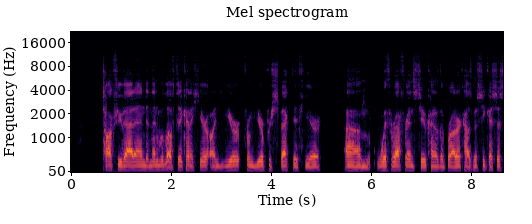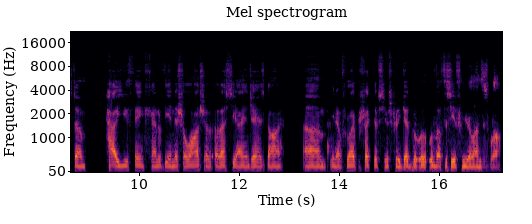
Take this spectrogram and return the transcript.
talk through that end, and then would love to kind of hear on your from your perspective here, um, with reference to kind of the broader Cosmos ecosystem, how you think kind of the initial launch of, of STINJ has gone um, you know, from my perspective, seems pretty good, but would love to see it from your lens as well.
